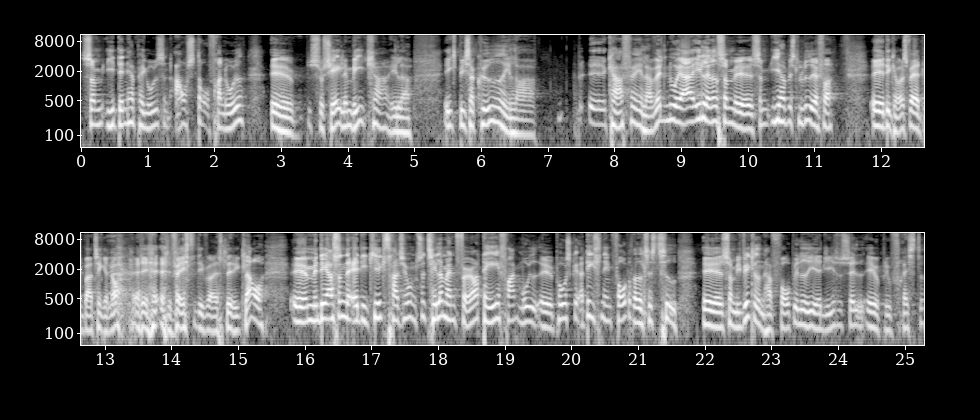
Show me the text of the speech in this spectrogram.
som i den her periode sådan afstår fra noget. Øh, sociale medier, eller ikke spiser kød, eller øh, kaffe, eller hvad det nu er, et eller andet, som, øh, som I har besluttet jer for. Øh, det kan også være, at du bare tænker, nå, er det, er det faste? Det var jeg slet ikke klar over. Øh, men det er sådan, at i kirkestraditionen, så tæller man 40 dage frem mod øh, påske, og det er sådan en forberedelsestid, øh, som i virkeligheden har forbilledet i, at Jesus selv øh, blev fristet.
